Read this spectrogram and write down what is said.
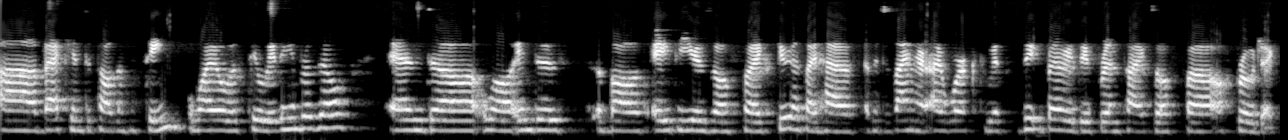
uh, back in 2015 while I was still living in Brazil. And uh, well, in this about eight years of uh, experience I have as a designer, I worked with di- very different types of, uh, of projects.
